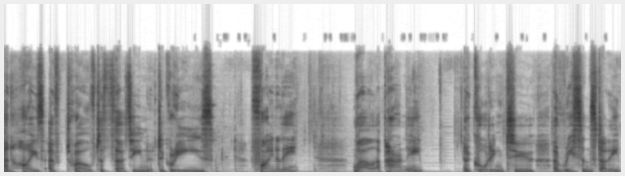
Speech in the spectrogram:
and highs of 12 to 13 degrees. Finally, well, apparently, according to a recent study,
